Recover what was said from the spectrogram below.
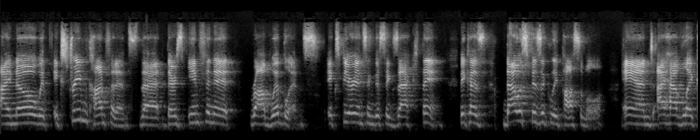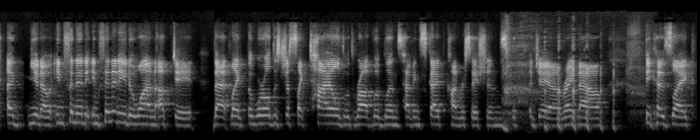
I know with extreme confidence that there's infinite Rob Wiblins experiencing this exact thing because that was physically possible. And I have like a, you know, infinite infinity to one update that like the world is just like tiled with Rob Wiblins having Skype conversations with Ajeya right now because like,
